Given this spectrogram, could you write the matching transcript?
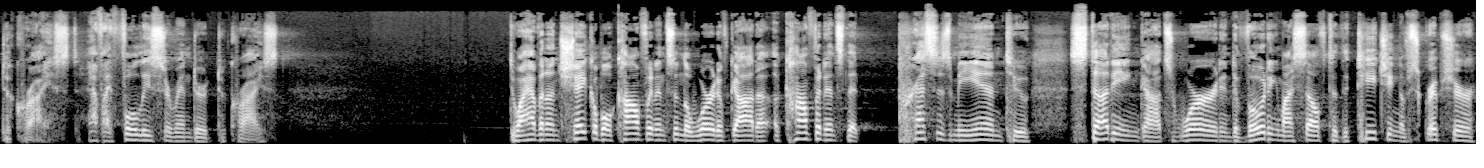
to Christ? Have I fully surrendered to Christ? Do I have an unshakable confidence in the Word of God, a, a confidence that presses me into studying God's Word and devoting myself to the teaching of Scripture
